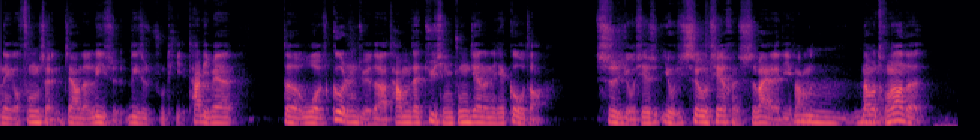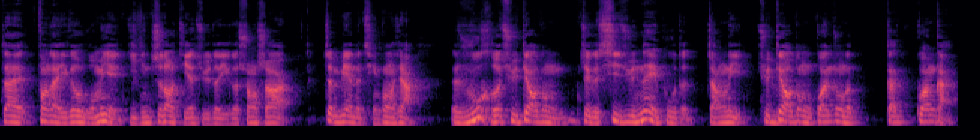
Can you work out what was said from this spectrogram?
那个《封神》这样的历史历史主题，它里面的我个人觉得啊，他们在剧情中间的那些构造是有些有是有些很失败的地方的。嗯，那么同样的，在放在一个我们也已经知道结局的一个双十二政变的情况下，呃如何去调动这个戏剧内部的张力，去调动观众的感观感，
